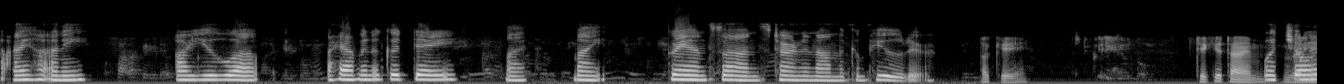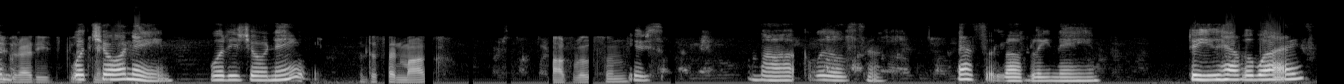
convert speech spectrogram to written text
Hi, honey. Are you uh having a good day? My my grandson's turning on the computer. Okay. Take your time. What's when your ready, What's your name? What is your name? This is Mark. Mark Wilson. You're Mark Wilson. That's a lovely name. Do you have a wife?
